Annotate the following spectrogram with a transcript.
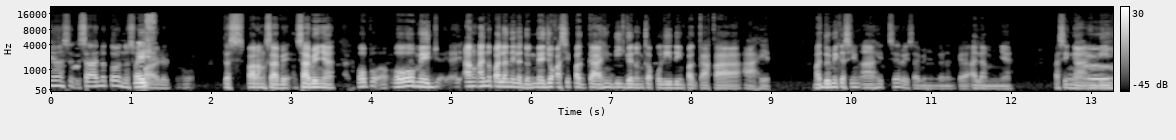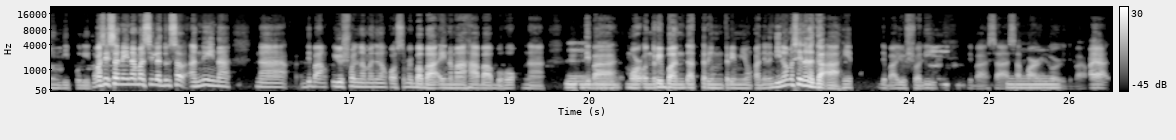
niya sa, sa ano to, no, sa May- parlor. Tapos parang sabi sabi niya, "Opo, oo, medyo ang ano pala nila doon, medyo kasi pagka hindi ganoon kapulido yung pagkakaahit. Madumi kasi yung ahit, sir, eh, sabi niya ganoon, kaya alam niya. Kasi nga hindi Ah. hindi pulido. Kasi sanay naman sila doon sa ano eh, na na 'di ba, ang usual naman nilang customer babae na mahaba buhok na Mm, 'di ba? More on reband at trim trim yung kanila. Hindi naman sila nag-aahit, 'di ba? Usually, 'di ba? Sa sa Mm. parlor, 'di ba? Kaya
